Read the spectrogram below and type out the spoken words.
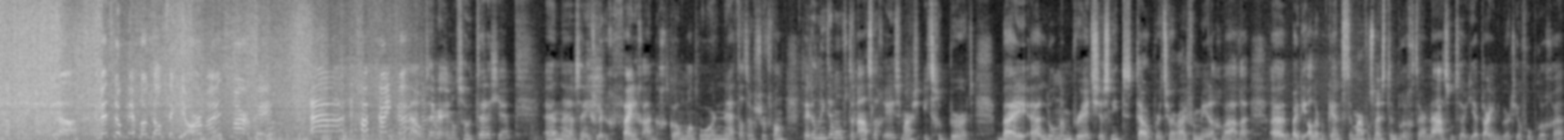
en dat soort dingen. En mensen lopen nu echt langzaam, steken je arm uit, maar oké. Okay. Uh, en dan gaan we even kijken. Nou, we zijn weer in ons hotelletje. En uh, we zijn hier gelukkig veilig aangekomen. Want we hoorden net dat er een soort van. Ik weet nog niet helemaal of het een aanslag is. Maar er is iets gebeurd bij uh, London Bridge. Dus niet Tower Bridge waar wij vanmiddag waren. Uh, bij die allerbekendste. Maar volgens mij is het een brug daarnaast. Want je hebt daar in de buurt heel veel bruggen.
